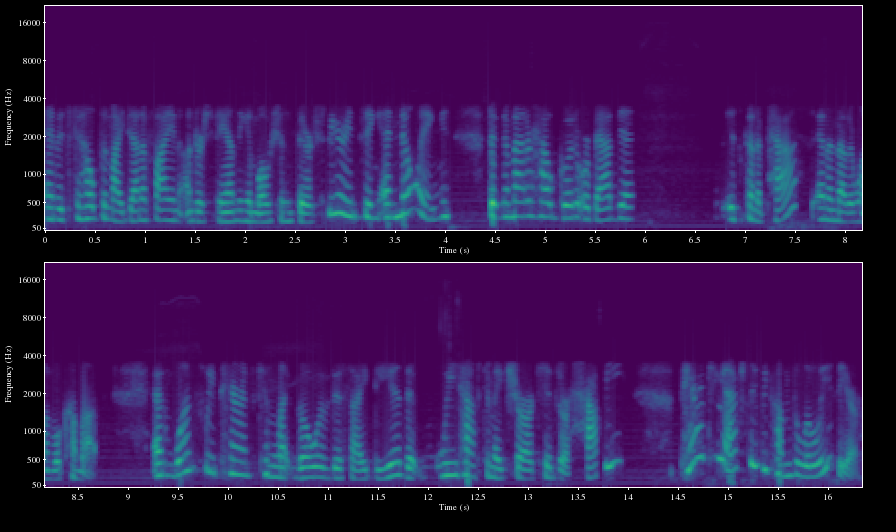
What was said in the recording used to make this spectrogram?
and it's to help them identify and understand the emotions they're experiencing and knowing that no matter how good or bad that it's going to pass and another one will come up. And once we parents can let go of this idea that we have to make sure our kids are happy, parenting actually becomes a little easier.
